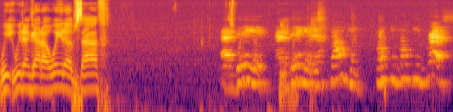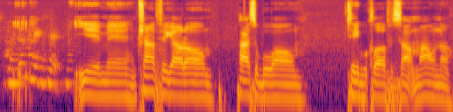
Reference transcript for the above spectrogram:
We we done got our weight up, South. I dig it. I dig it. It's funky. Funky, funky, fresh. I'm doing shit. Yeah, man. I'm trying to figure out um possible um tablecloth or something. I don't know.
